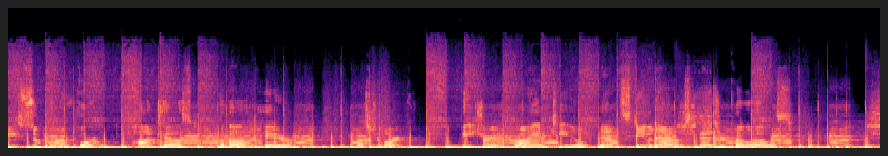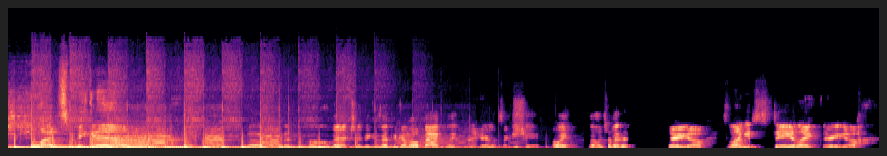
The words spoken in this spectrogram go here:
a super important podcast about hair. Question mark? Featuring Ryan Teal and Stephen Adams as your co-hosts. Let's begin. Uh, I'm gonna move actually because I think I'm all backlit my hair looks like shit. Oh wait, that looks better. There you go. As long as you stay like, there you go.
